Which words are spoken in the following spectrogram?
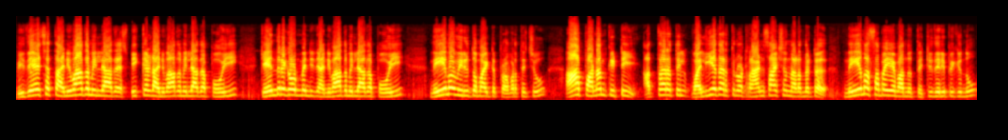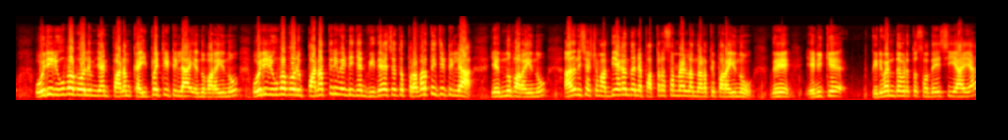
വിദേശത്ത് അനുവാദമില്ലാതെ സ്പീക്കറുടെ അനുവാദമില്ലാതെ പോയി കേന്ദ്ര ഗവൺമെന്റിന്റെ അനുവാദമില്ലാതെ പോയി നിയമവിരുദ്ധമായിട്ട് പ്രവർത്തിച്ചു. ആ പണം കിട്ടി അത്തരത്തിൽ വലിയ തരത്തിലുള്ള ട്രാൻസാക്ഷൻ നടന്നിട്ട് നിയമസഭയെ വന്ന് തെറ്റിദ്ധരിപ്പിക്കുന്നു. ഒരു രൂപ പോലും ഞാൻ പണം കൈപ്പറ്റിയിട്ടില്ല എന്ന് പറയുന്നു. ഒരു രൂപ പോലും പണത്തിന് വേണ്ടി ഞാൻ വിദേശത്ത് പ്രവർത്തിച്ചിട്ടില്ല എന്ന് പറയുന്നു. അതിനുശേഷം അദ്ദേഹം തന്നെ പത്രസമ്മേളനം നടത്തി പറയുന്നു ദേ എനിക്ക് തിരുവനന്തപുരത്ത് സ്വദേശിയായ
